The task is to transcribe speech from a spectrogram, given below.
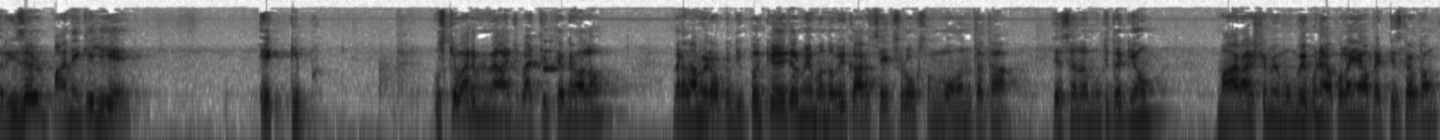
रिज़ल्ट पाने के लिए एक टिप। उसके बारे में मैं आज बातचीत करने वाला हूँ। मेरा नाम है डॉक्टर दीपक केड़कर मैं मनोविकार, सेक्स रोग, सम्मोहन तथा व्यसन मुख्य तज्ञ हूँ। महाराष्ट्र में मुंबई, पुणे, अकोला यहाँ प्रैक्टिस करता हूँ।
